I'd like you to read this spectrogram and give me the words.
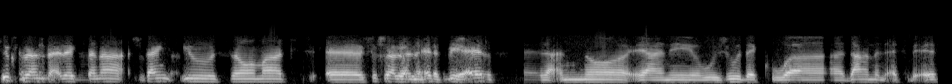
شكرا لك سناء thank you so much شكرا لل SBS لأنه يعني وجودك ودعم ال SBS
